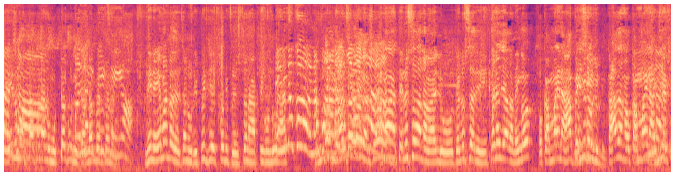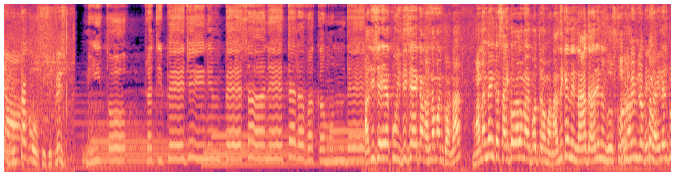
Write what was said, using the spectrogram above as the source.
చేయలు ముట్టకు నన్ను ముట్టకు నీ దండం పెడతాను. నేను ఏమంటా తెలుసా? నువ్వు రిపీట్ చేసుకొని ఫ్రెండ్స్తో హ్యాపీగా ఉండు. తెలుస్తుంది అన్న వాల్యూ తెలుస్తుంది. ఇట్లనే చేయాలన్న. ఇంకో ఒక అమ్మాయిని ఆపేసి? కాదన్న ఒక అమ్మాయిని అడ్జెక్ట్ ముట్టకు ప్లీజ్ నీతో ప్రతి పేజీ నింపేసానే తెరవక ముందే. అది చేయకు ఇది చేయక అని అన్నాం అనుకో అన్న. మనమే ఇంకా సైకోగలం అయిపోతున్నాం అన్న. అందుకే నేను నా దారి నేను చూసుకుంటున్నా. సైలెంట్.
